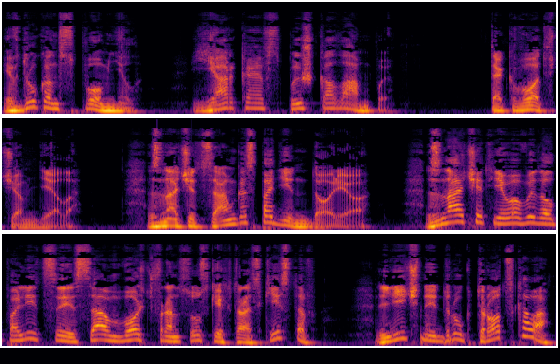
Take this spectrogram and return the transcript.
И вдруг он вспомнил. Яркая вспышка лампы. Так вот в чем дело. Значит, сам господин Дорио Значит, его выдал полиции сам вождь французских троцкистов, личный друг Троцкого?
